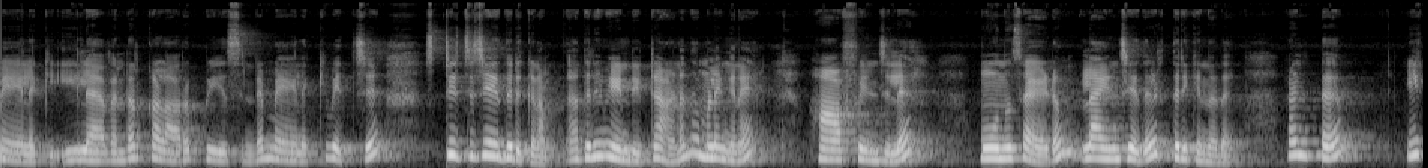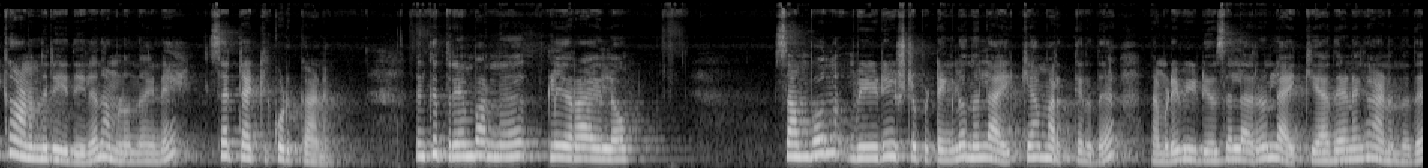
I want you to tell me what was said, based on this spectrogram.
മേലേക്ക് ഈ ലാവൻഡർ കളർ പീസിന്റെ മേലേക്ക് വെച്ച് സ്റ്റിച്ച് ചെയ്തെടുക്കണം. അതിന് വേണ്ടിയിട്ടാണ് നമ്മളിങ്ങനെ ഹാഫ് ഇഞ്ചിൽ മൂന്ന് സൈഡും ലൈൻ ചെയ്ത് എടുത്തിരിക്കുന്നത് എന്നിട്ട് ഈ കാണുന്ന രീതിയിൽ നമ്മളൊന്ന് അതിനെ സെറ്റാക്കി കൊടുക്കുകയാണ് നിങ്ങൾക്ക് ഇത്രയും പറഞ്ഞ് ക്ലിയർ ആയല്ലോ? സംഭവം വീഡിയോ ഇഷ്ടപ്പെട്ടെങ്കിൽ ഒന്ന് ലൈക്ക് ചെയ്യാൻ മറക്കരുത്. നമ്മുടെ വീഡിയോസ് എല്ലാവരും ലൈക്ക് ചെയ്യാതെയാണ് കാണുന്നത്.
